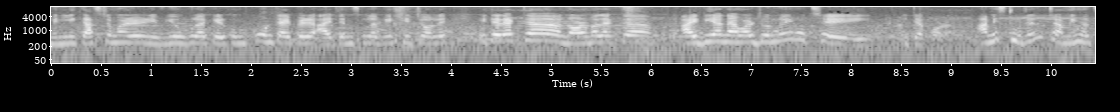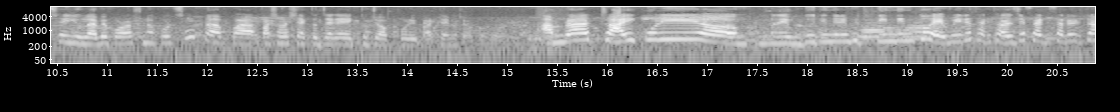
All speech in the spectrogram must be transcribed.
মেনলি কাস্টমারের রিভিউগুলো কীরকম, কোন টাইপের আইটেমসগুলো বেশি চলে, এটার একটা নর্মাল একটা আইডিয়া নেওয়ার জন্যই হচ্ছে এই এটা করা। আমি স্টুডেন্ট আমি হচ্ছে ইউল্যাবে পড়াশোনা করছি পাশাপাশি একটা জায়গায় একটু জব করি পার্ট টাইম জব আমরা ট্রাই করি মানে দুই, তিন দিনের ভিতর তিন দিন তো এভরিডে থাকে। থার্সডে ফ্রাইডে স্যাটারডেটা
